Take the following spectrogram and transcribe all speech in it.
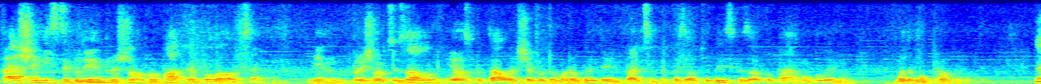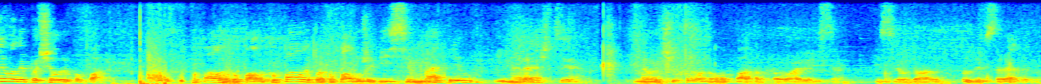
Перше місце, куди він прийшов копати, було оце. Він прийшов в цю залу, його спитали, що будемо робити. Він пальцем показав туди і сказав, копаємо глину, будемо пробувати. Ну і вони почали копати. Копали, копали, копали, прокопали вже 8 метрів, і нарешті неочікувано лопата провалюється після удару туди всередину.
